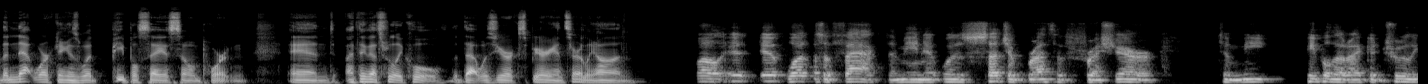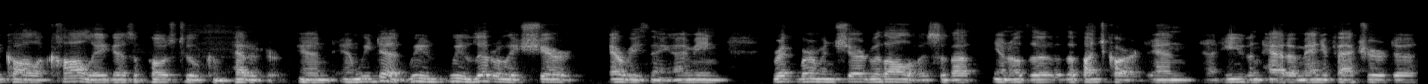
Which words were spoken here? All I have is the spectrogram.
The networking is what people say is so important. And I think that's really cool that that was your experience early on. Well, it, it was a fact. I mean, it was such a breath of fresh air to meet people that I could truly call a colleague as opposed to a competitor. And and we did. We we literally shared everything. I mean, Rick Berman shared with all of us about you know the the punch card, and, he even had a manufacturer to,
